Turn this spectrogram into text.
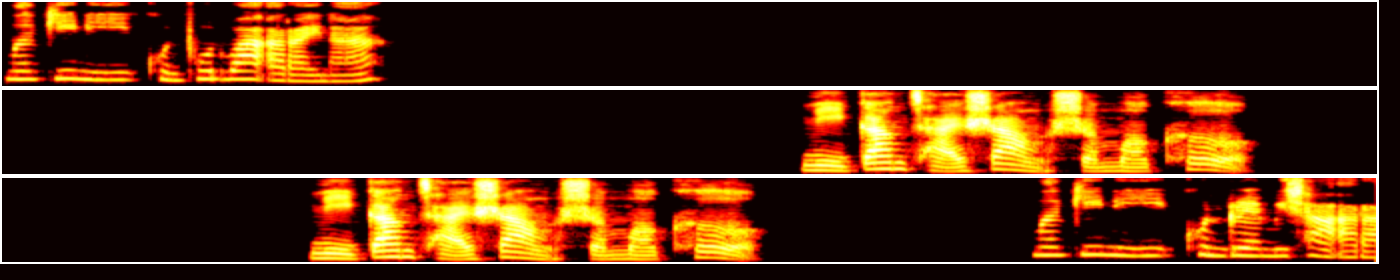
เมื่อกี้นี้คุณพูดว่าอะไรนะ 你刚才上什么课？你刚才上什么课？ เมื่อกี้นี้คุณเรียนวิชาอะไร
